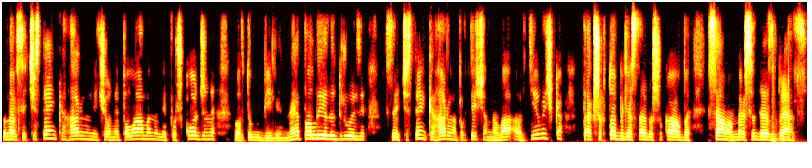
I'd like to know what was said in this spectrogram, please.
Вона все чистенька, гарна, нічого не поламане, не пошкоджене. В автомобілі не палили, друзі. Все чистенька, гарна, практично нова автівочка. Так що, хто біля себе шукав би саме Mercedes-Benz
